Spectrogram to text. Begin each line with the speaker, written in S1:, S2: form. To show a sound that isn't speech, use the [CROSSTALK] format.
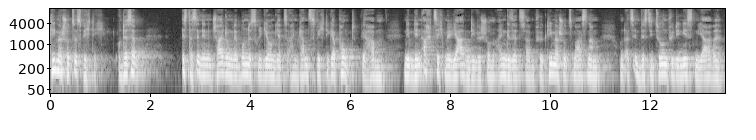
S1: Klimaschutz ist wichtig. Und deshalb ist das in den Entscheidungen der Bundesregierung jetzt ein ganz wichtiger Punkt. Wir haben neben den 80 Milliarden, die wir schon eingesetzt haben für Klimaschutzmaßnahmen und als Investitionen für die nächsten Jahre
